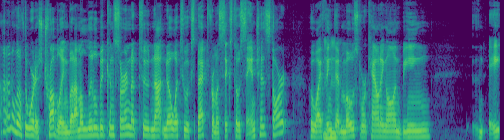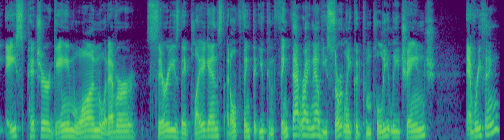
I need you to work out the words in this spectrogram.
I don't know if the word is troubling, but I'm a little bit concerned to not know what to expect from a Sixto Sanchez start, who I think mm-hmm. that most were counting on being ace pitcher, game one, whatever series they play against. I don't think that you can think that right now. He certainly could completely change everything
